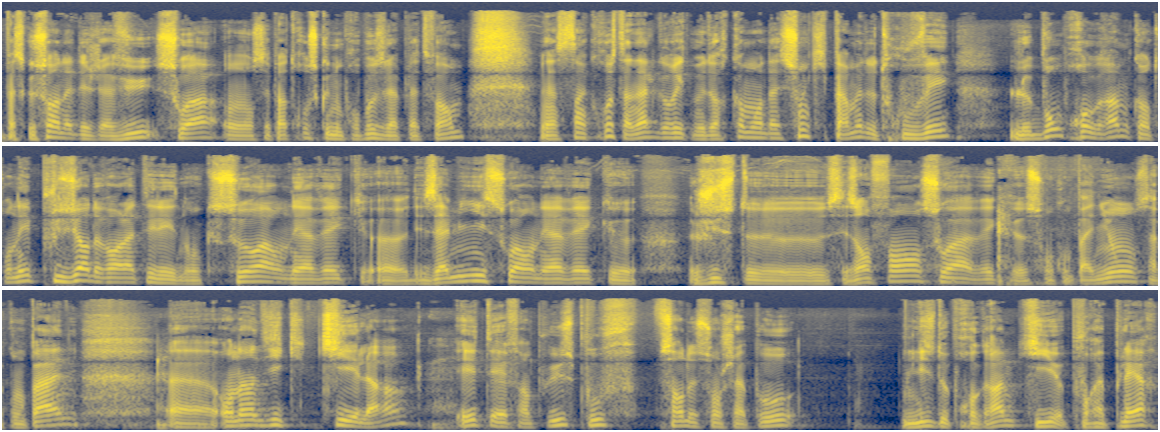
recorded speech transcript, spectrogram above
Parce que soit on a déjà vu, soit on ne sait pas trop ce que nous propose la plateforme. Un synchro, c'est un algorithme de recommandation qui permet de trouver le bon programme quand on est plusieurs devant la télé. Donc soit on est avec euh, des amis, soit on est avec euh, juste euh, ses enfants, soit avec son compagnon, sa compagne. on indique qui est là et TF1+, pouf, sort de son chapeau une liste de programmes qui pourrait plaire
